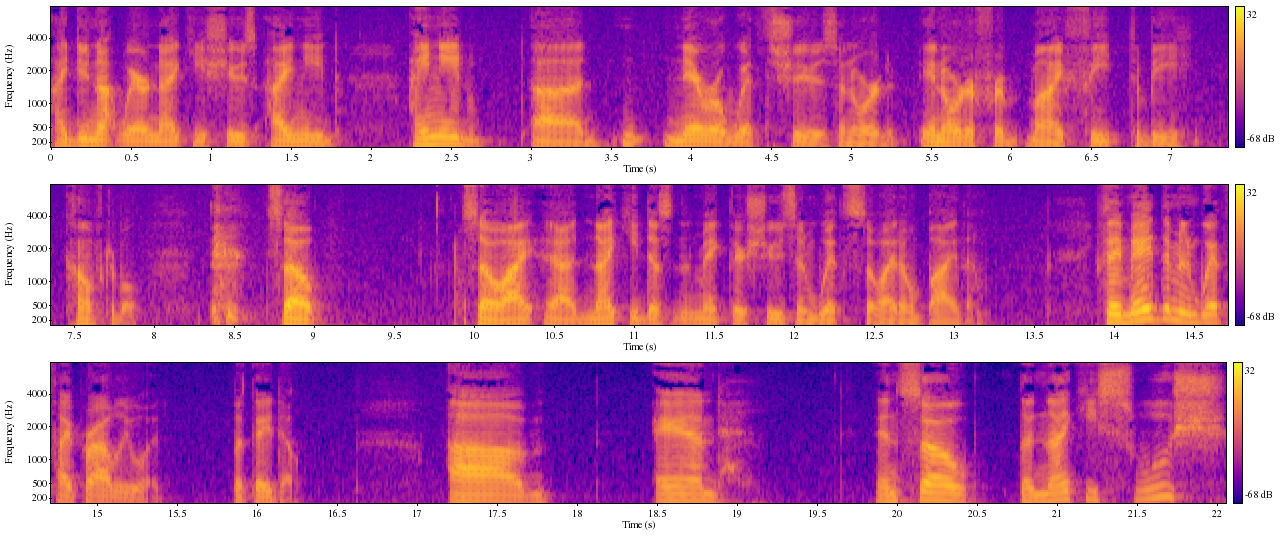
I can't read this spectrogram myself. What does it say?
I do not wear Nike shoes. I need I need uh, narrow width shoes in order in order for my feet to be comfortable. so so I uh, Nike doesn't make their shoes in width, so I don't buy them. If they made them in width, I probably would, but they don't. Um, and and so the Nike swoosh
